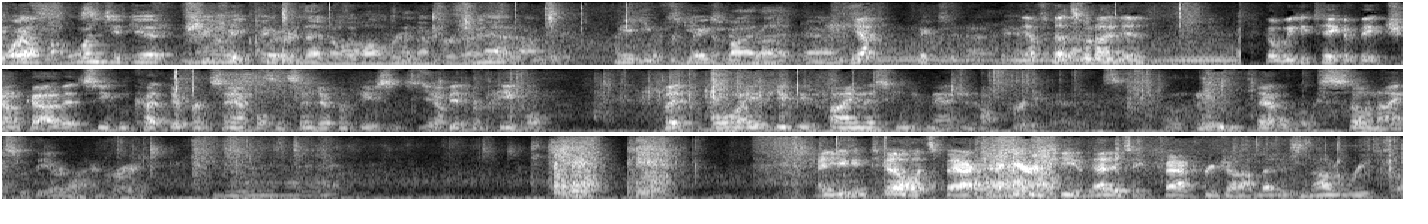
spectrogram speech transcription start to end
Hyster oil can, pumps. once you get, now you put picture that hole, I'll remember a that. net on it, keep forgetting to buy that. down, Yep. Fix it up, yeah. Yep, that's what I did. But we could take a big chunk out of it, so you can cut different samples and send different pieces to different people. But boy, if you could find this, can you imagine how pretty that is? That would look so nice with the airliner gray. And you can tell it's factory, I guarantee you, that is a factory job, that is not a refill.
